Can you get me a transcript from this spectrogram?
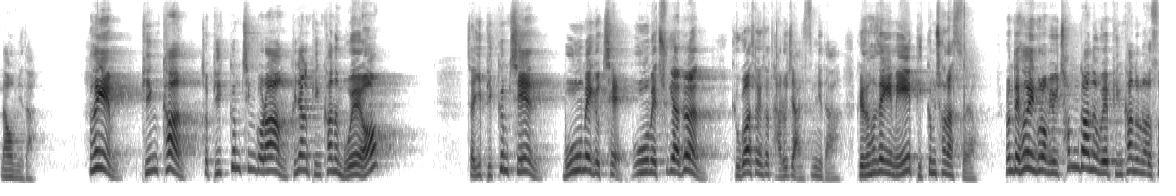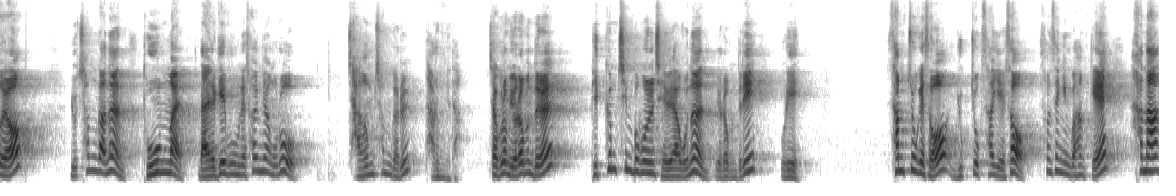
나옵니다. 선생님, 빈칸, 저 빗금 친 거랑 그냥 빈칸은 뭐예요? 자, 이 빗금 친 모음의 교체, 모음의 축약은 교과서에서 다루지 않습니다. 그래서 선생님이 빗금 쳐놨어요. 그런데 선생님 그럼 여기 첨가는 왜 빈칸으로 놨어요? 이 첨가는 도움말, 날개 부분의 설명으로 자음 첨가를 다룹니다. 자, 그럼 여러분들 빗금 친 부분을 제외하고는 여러분들이 우리 3쪽에서 6쪽 사이에서 선생님과 함께 하나,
